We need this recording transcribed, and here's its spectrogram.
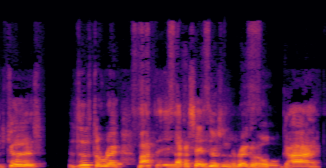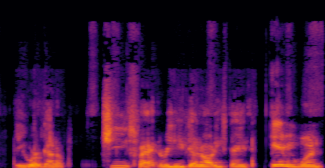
Because this is the reg, my like I said, this is a regular old guy. He worked at a cheese factory. He done all these things. Everyone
